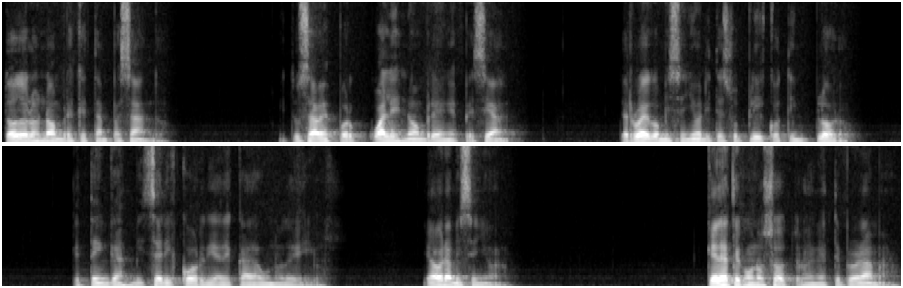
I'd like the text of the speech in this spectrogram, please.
todos los nombres que están pasando. Y tú sabes por cuáles nombres en especial. Te ruego, mi Señor, y te suplico, te imploro, que tengas misericordia de cada uno de ellos. Y ahora, mi Señor, quédate con nosotros en este programa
